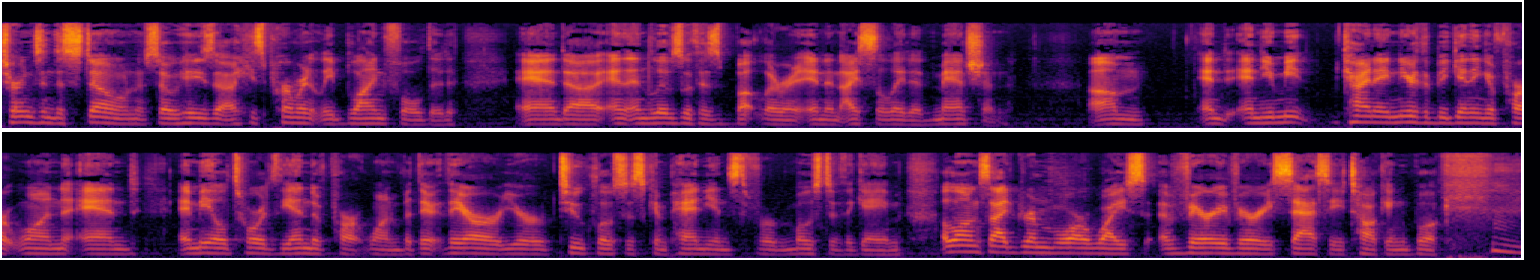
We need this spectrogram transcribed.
turns into stone, so he's uh, he's permanently blindfolded and, uh, and and lives with his butler in an isolated mansion. Um, and and you meet Kaine near the beginning of part one and Emil towards the end of part one, but they are your two closest companions for most of the game, alongside Grimoire Weiss, a very very sassy talking book. Hmm.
